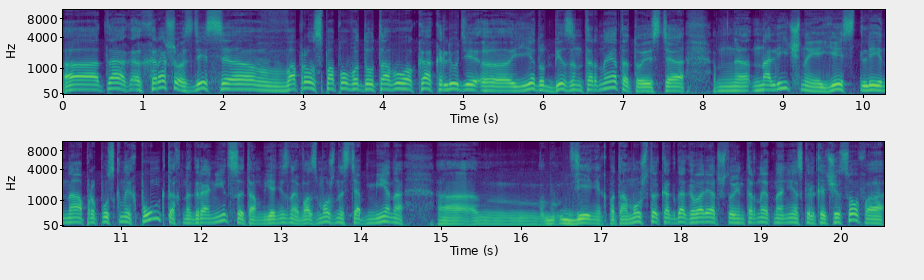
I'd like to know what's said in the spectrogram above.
А, так, хорошо. Здесь э, вопрос по поводу того, как люди э, едут без интернета, то есть э, наличные, есть ли на пропускных пунктах на границе, там, я не знаю, возможность обмена э, денег, потому что когда говорят, что интернет на несколько часов, а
